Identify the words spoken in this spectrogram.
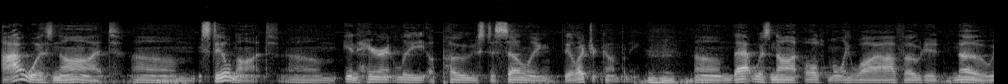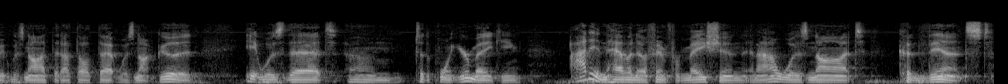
I was not, um, still not, um, inherently opposed to selling the electric company. Um, that was not ultimately why I voted no. It was not that I thought that was not good. It was that, um, to the point you're making, I didn't have enough information, and I was not convinced,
